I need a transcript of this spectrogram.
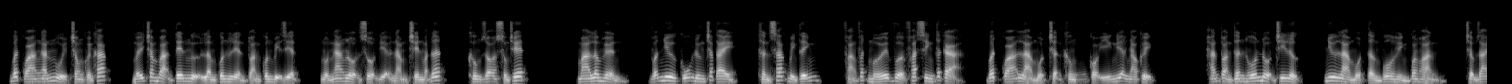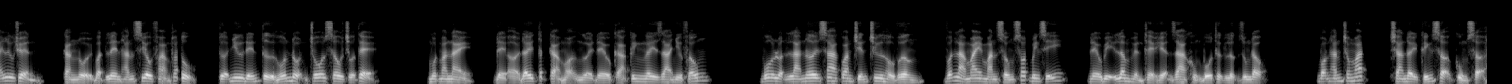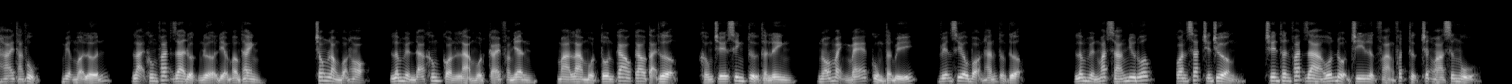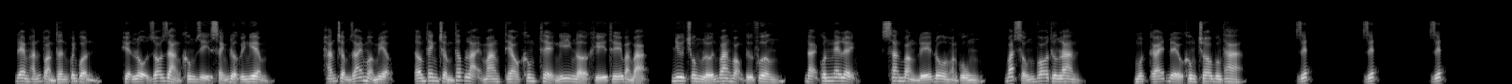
Bất quá ngắn ngủi trong khoảnh khắc, mấy trăm vạn tên ngự lâm quân liền toàn quân bị diệt, nổ ngang lộn xộn địa nằm trên mặt đất, không rõ sống chết. Mà lâm huyền vẫn như cũ đứng chắp tay, thần sắc bình tĩnh, phảng phất mới vừa phát sinh tất cả, bất quá là một trận không có ý nghĩa nhau kịch. Hắn toàn thân hỗn độn chi lực, như là một tầng vô hình quang hoàn, chậm rãi lưu chuyển, càng nổi bật lên hắn siêu phàm thoát tục, tựa như đến từ hỗn độn chỗ sâu chỗ tệ. Một màn này để ở đây tất cả mọi người đều cả kinh ngây ra như phóng vô luận là nơi xa quan chiến chư hầu vương, vẫn là may mắn sống sót binh sĩ, đều bị lâm huyền thể hiện ra khủng bố thực lực rung động. Bọn hắn trong mắt tràn đầy kính sợ cùng sợ hai thán phục, miệng mở lớn, lại không phát ra được nửa điểm âm thanh. Trong lòng bọn họ, lâm huyền đã không còn là một cái phạm nhân, mà là một tôn cao cao tại thượng, khống chế sinh tử thần linh, nó mạnh mẽ cùng thần bí, viễn siêu bọn hắn tưởng tượng. Lâm huyền mắt sáng như đuốc, quan sát chiến trường, trên thân phát ra hỗn độn chi lực phảng phất thực chất hóa sương mù, đem hắn toàn thân quanh quẩn, hiện lộ rõ ràng không gì sánh được uy nghiêm hắn chậm rãi mở miệng, âm thanh trầm thấp lại mang theo không thể nghi ngờ khí thế bằng bạc, như chuông lớn vang vọng tứ phương, đại quân nghe lệnh, san bằng đế đô hoàng cung, bắt sống võ thương lan. Một cái đều không cho bông tha. Giết giết giết.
